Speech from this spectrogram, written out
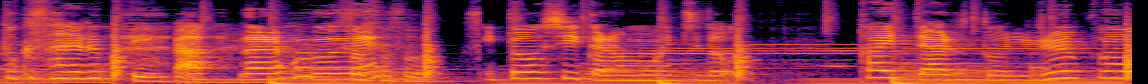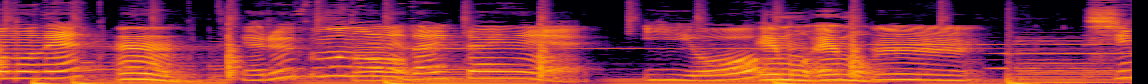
服されるっていうか。あ、なるほどね。そうそうそう。愛おしいからもう一度。書いてある通り、ループものね。うん。いや、ループものはね、大体ね、いいよ。エモエモ。うん。し、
